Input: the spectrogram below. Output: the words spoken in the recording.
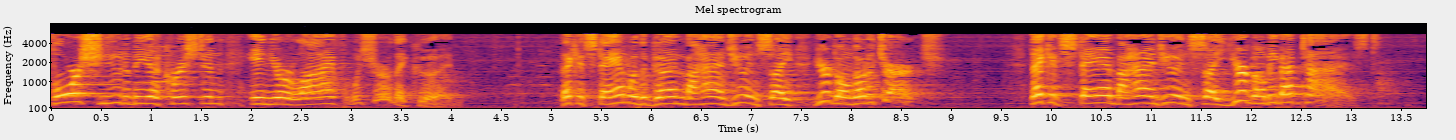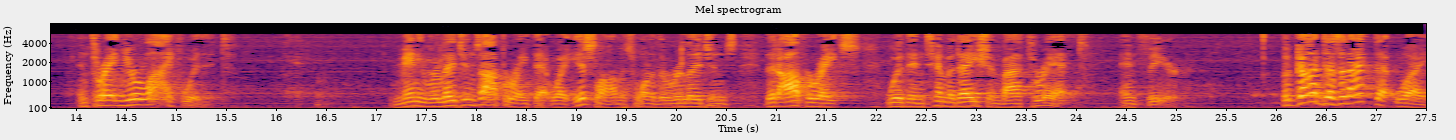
force you to be a Christian in your life? Well, sure they could. They could stand with a gun behind you and say, You're going to go to church. They could stand behind you and say, You're going to be baptized, and threaten your life with it. Many religions operate that way. Islam is one of the religions that operates with intimidation by threat and fear. But God doesn't act that way.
